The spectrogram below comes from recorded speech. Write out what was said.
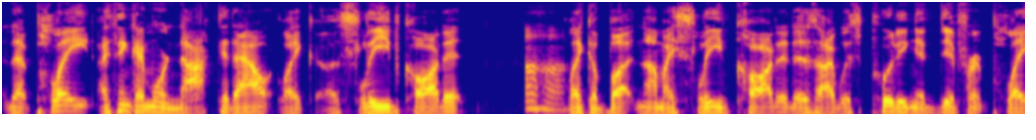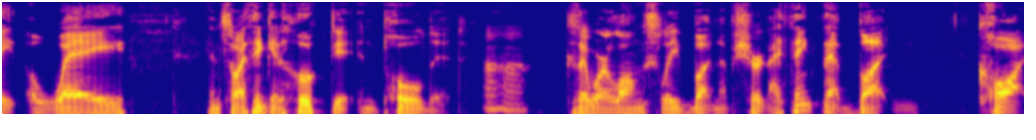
That plate, I think I more knocked it out, like a sleeve caught it, uh huh. like a button on my sleeve caught it as I was putting a different plate away, and so I think it hooked it and pulled it because I wear a long sleeve button up shirt. I think that button caught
